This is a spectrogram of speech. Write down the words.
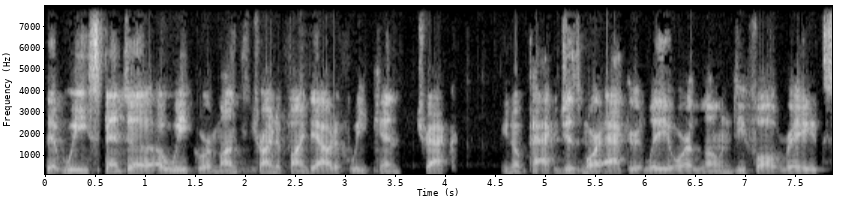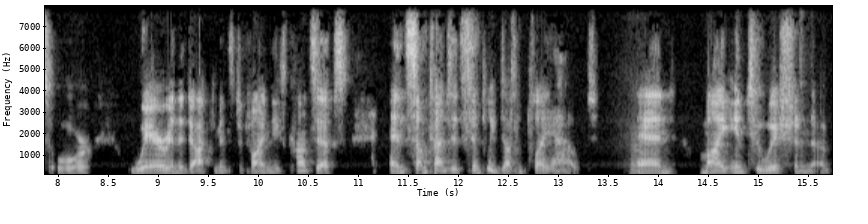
that we spent a, a, week or a month trying to find out if we can track you know packages more accurately or loan default rates or where in the documents to find these concepts and sometimes it simply doesn't play out hmm. and my intuition of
